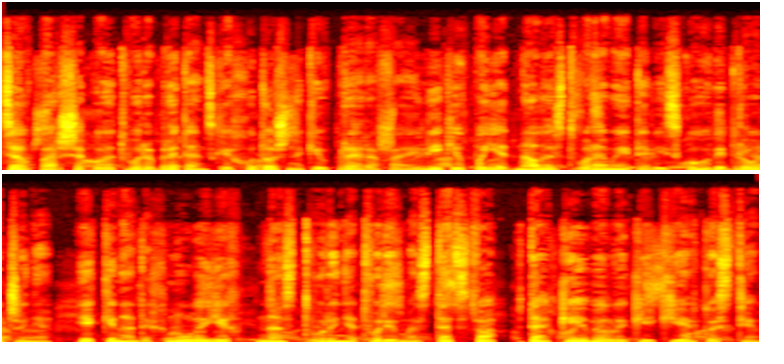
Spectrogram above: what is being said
Це вперше, коли твори британських художників прерафаелітів поєднали з творами італійського відродження, які надихнули їх на створення творів мистецтва в такій великій кількості.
